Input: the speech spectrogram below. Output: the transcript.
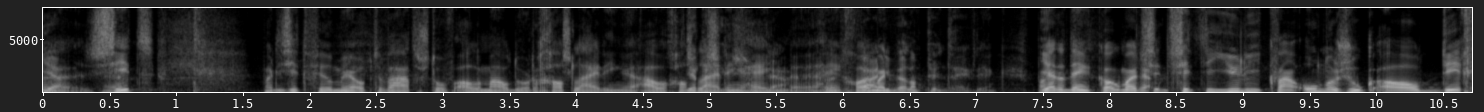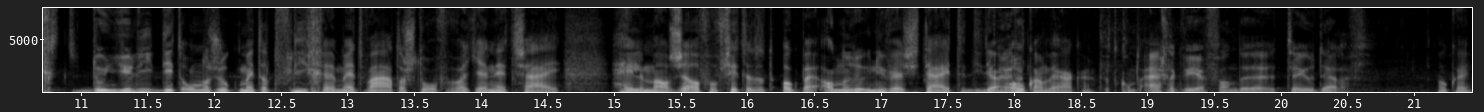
ja, zit. Ja. Maar die zit veel meer op de waterstof allemaal door de gasleidingen, oude gasleidingen heen, uh, heen gooien. Maar die wel een punt heeft, denk ik. Maar, ja, dat denk ik ook. Maar zitten jullie qua onderzoek al dicht? Doen jullie dit onderzoek met dat vliegen, met waterstof, wat jij net zei, helemaal zelf? Of zit dat ook bij andere universiteiten die daar nee, ook dat, aan werken? Dat komt eigenlijk weer van de TU Delft. Oké. Okay.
